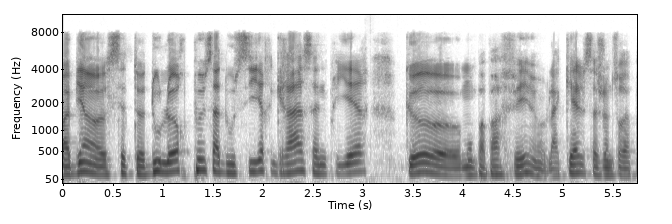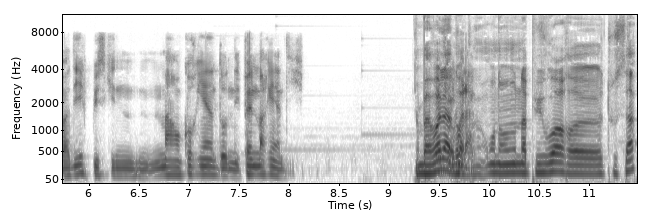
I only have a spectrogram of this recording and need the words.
Eh bien, euh, cette douleur peut s'adoucir grâce à une prière que euh, mon papa fait, euh, laquelle, ça je ne saurais pas dire puisqu'il ne m'a encore rien donné, enfin, il ne m'a rien dit. Bah voilà, Voilà. donc, on, on a pu voir euh, tout ça.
